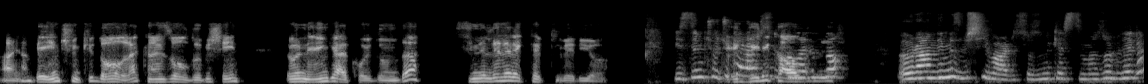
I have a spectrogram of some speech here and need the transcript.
aynen. Beyin çünkü doğal olarak kanalize olduğu bir şeyin önüne engel koyduğunda sinirlenerek tepki veriyor. Bizim çocuk araştırmalarında öğrendiğimiz bir şey vardı. Sözünü kestim özür dilerim.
